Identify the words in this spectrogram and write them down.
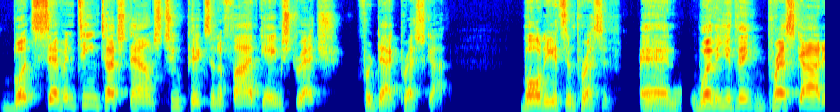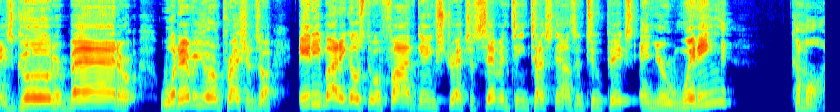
But 17 touchdowns, two picks in a five game stretch for Dak Prescott. Baldy, it's impressive. And yeah. whether you think Prescott is good or bad or whatever your impressions are, anybody goes through a five game stretch of 17 touchdowns and two picks and you're winning, come on.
